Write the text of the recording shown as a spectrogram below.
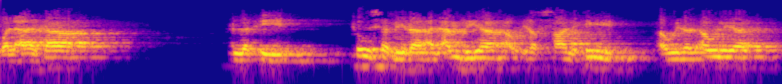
والآثار التي تنسب إلى الأنبياء أو إلى الصالحين أو إلى الأولياء.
